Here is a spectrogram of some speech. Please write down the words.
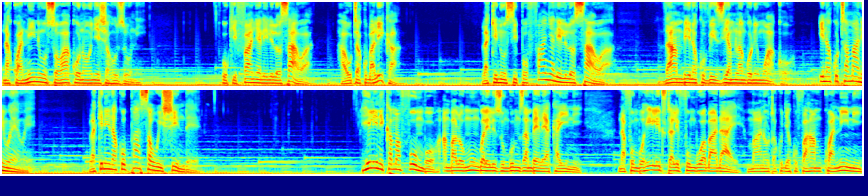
Na kwa nini uso wako unaonyesha huzuni? Ukifanya lililo sawa hautakubalika, lakini usipofanya lililo sawa, dhambi inakuvizia mlangoni mwako, inakutamani wewe, lakini inakupasa uishinde. Hili ni kama fumbo ambalo Mungu alilizungumza mbele ya Kaini, na fumbo hili tutalifumbua baadaye, maana utakuja kufahamu kwa nini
